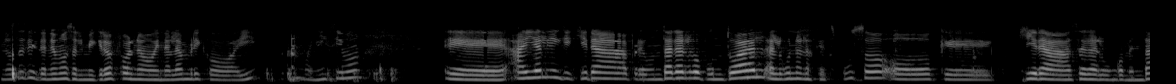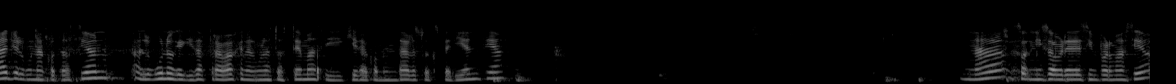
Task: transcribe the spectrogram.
no sé si tenemos el micrófono inalámbrico ahí, buenísimo. Eh, ¿Hay alguien que quiera preguntar algo puntual, alguno de los que expuso, o que quiera hacer algún comentario, alguna acotación? ¿Alguno que quizás trabaje en alguno de estos temas y quiera comentar su experiencia? Nada, ni sobre desinformación,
